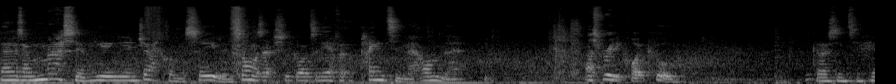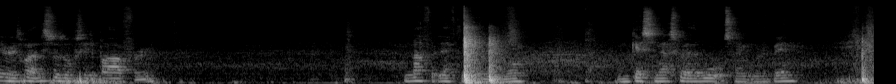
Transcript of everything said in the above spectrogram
There's a massive Union Jack on the ceiling. Someone's actually gone to the effort of painting that on there. That's really quite cool. It goes into here as well. This was obviously the bathroom. Nothing left in here anymore. I'm guessing that's where the water tank would have been.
